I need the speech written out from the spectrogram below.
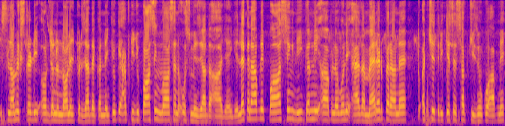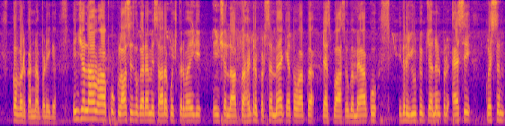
इस्लामिक स्टडी और जनरल नॉलेज पर ज़्यादा करना है, क्योंकि आपकी जो पासिंग मार्क्स है ना, उसमें ज़्यादा आ जाएँगे। लेकिन आपने पासिंग नहीं करनी, आप लोगों ने एज अ मेरिट पर आना है तो अच्छे तरीके से सब चीज़ों को आपने कवर करना पड़ेगा। इन हम आपको क्लासेस वगैरह में सारा कुछ करवाएँगे। इन आपका हंड्रेड मैं कहता हूँ आपका टेस्ट पास होगा। मैं आपको इधर यूट्यूब चैनल पर ऐसे क्वेश्चन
